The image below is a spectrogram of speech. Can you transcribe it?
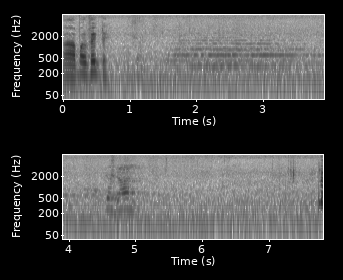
हा परफेक्ट आहे ल.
